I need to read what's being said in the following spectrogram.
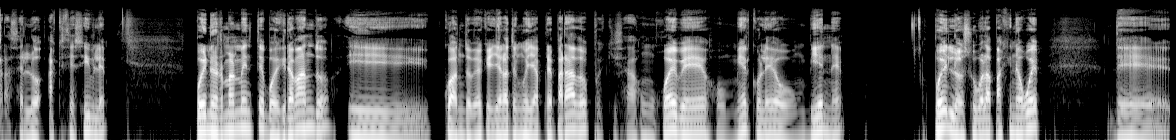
para hacerlo accesible, pues normalmente voy grabando y cuando veo que ya lo tengo ya preparado, pues quizás un jueves o un miércoles o un viernes, pues lo subo a la página web de,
